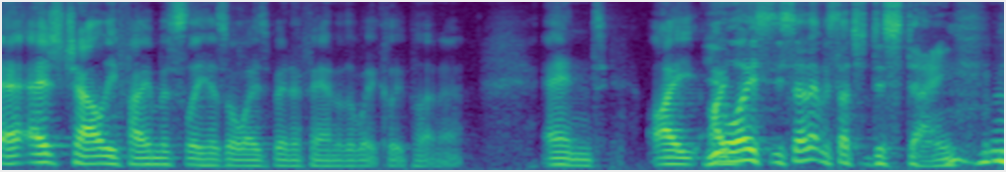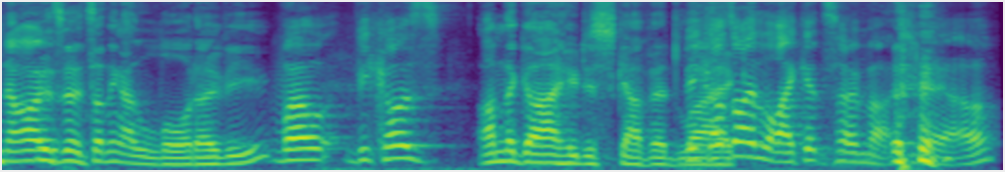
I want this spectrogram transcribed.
as Charlie famously has always been a fan of the Weekly Planet, and I, You I always you say that with such disdain. No. is it something I lord over you? well because I'm the guy who discovered like because I like it so much now.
